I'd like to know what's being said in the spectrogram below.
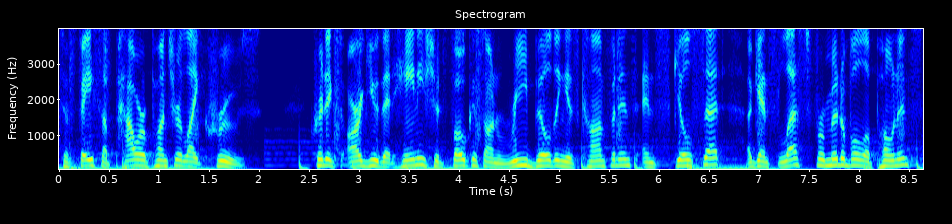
to face a power puncher like Cruz. Critics argue that Haney should focus on rebuilding his confidence and skill set against less formidable opponents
